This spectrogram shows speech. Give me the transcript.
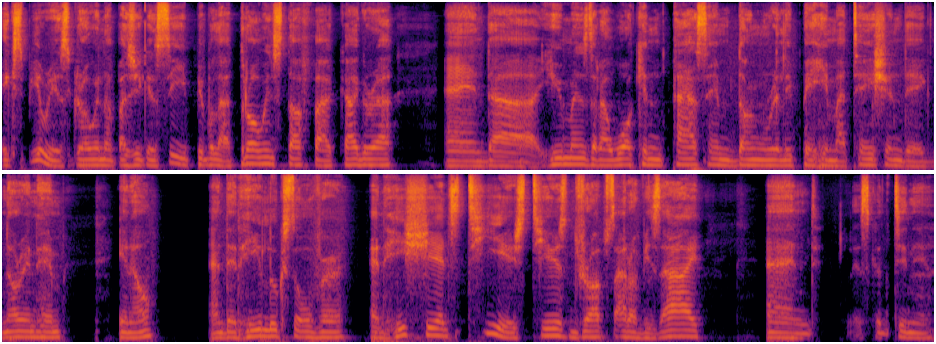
experience growing up. As you can see, people are throwing stuff at Kagura and uh, humans that are walking past him don't really pay him attention. They're ignoring him, you know. And then he looks over and he sheds tears. Tears drops out of his eye. And let's continue.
